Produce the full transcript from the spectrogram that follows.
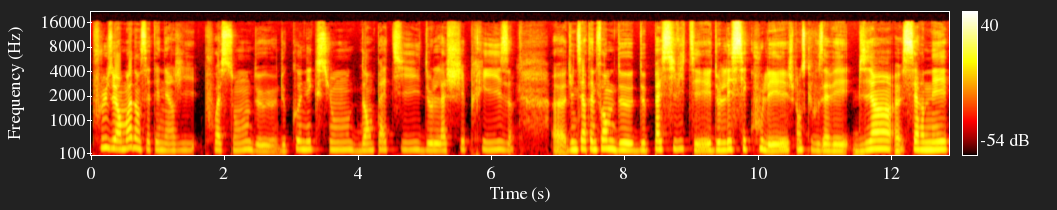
plusieurs mois dans cette énergie poisson de, connexion, d'empathie, de lâcher prise, euh, d'une certaine forme de, passivité, de laisser couler. Je pense que vous avez bien euh, cerné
